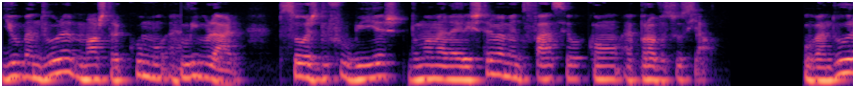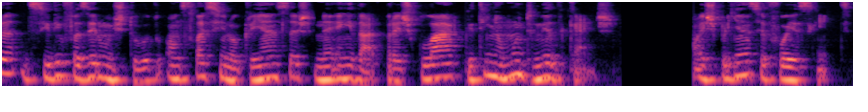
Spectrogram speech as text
E o Bandura mostra como liberar pessoas de fobias de uma maneira extremamente fácil com a prova social. O Bandura decidiu fazer um estudo onde selecionou crianças em idade pré-escolar que tinham muito medo de cães. A experiência foi a seguinte:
